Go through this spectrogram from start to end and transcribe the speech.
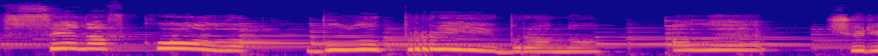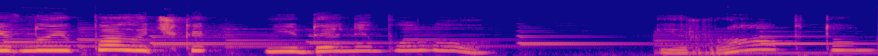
Все навколо було прибрано, але чарівної палички ніде не було. І раптом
